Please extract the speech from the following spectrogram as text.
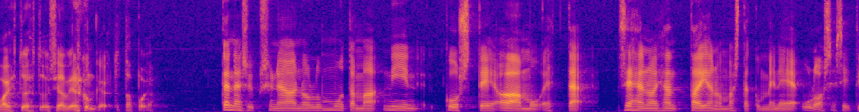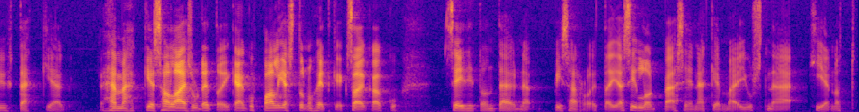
vaihtoehtoisia verkon käyttötapoja. Tänä syksynä on ollut muutama niin kostee aamu, että sehän on ihan taianomasta, kun menee ulos ja sitten yhtäkkiä hämähäkkien salaisuudet on ikään kuin paljastunut hetkeksi aikaa, kun seitit on täynnä pisaroita ja silloin pääsee näkemään just nämä hienot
